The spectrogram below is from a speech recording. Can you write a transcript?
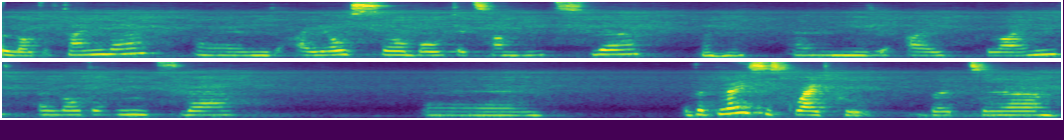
a lot of time there and I also bolted some routes there Mhm. and I climbed a lot of routes there. The place is quite cool, but um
